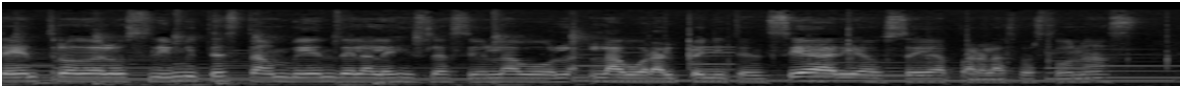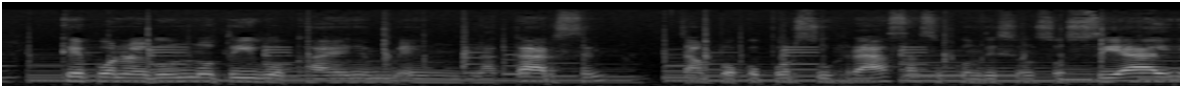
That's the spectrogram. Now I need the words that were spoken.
dentro de los límites también de la legislación laboral penitenciaria, o sea, para las personas que por algún motivo caen en la cárcel tampoco por su raza, su condición social,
